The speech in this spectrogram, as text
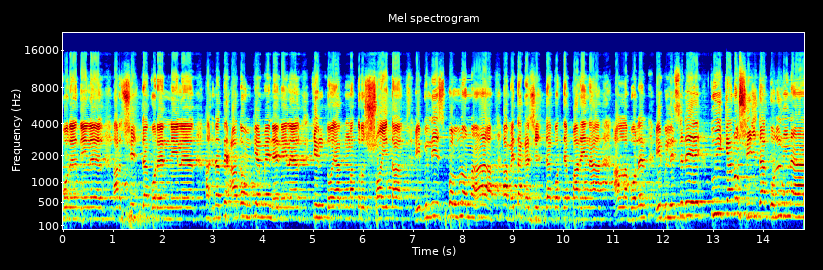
করে দিলেন আর সিজদা করে নিলেন। হযরতে আদমকে মেনে নিলেন। কিন্তু একমাত্র শয়তান ইবলিস বলল, না, আমি তাকে সিজদা করতে পারি না। আল্লাহ বলেন, ইবলিস রে, তুই কেন সিজদা করলি না?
